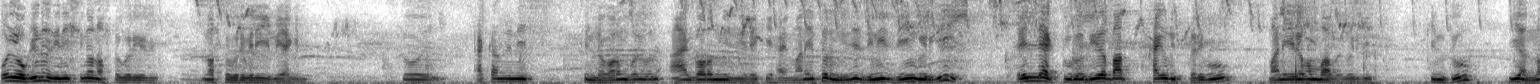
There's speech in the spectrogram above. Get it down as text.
ওই অগিনো জিনিস চিনো নষ্ট করে নষ্ট করে ফেলি ইবে একদিন তো একান জিনিস চিন্তা গরম করি বলে আয় গরম নিজে রেখে খাই। মানে তোর নিজে জিনিস জিন করবি এলে একটু দিয়ে বাদ খাই উঠতে পারিব মানে এরকম ভাবে করবি কিন্তু ইয়ান ন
